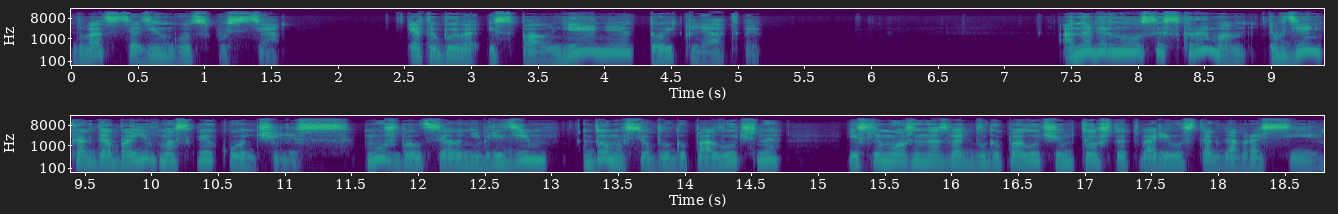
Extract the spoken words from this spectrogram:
21 год спустя. Это было исполнение той клятвы. Она вернулась из Крыма в день, когда бои в Москве кончились. Муж был цел невредим, дома все благополучно — если можно назвать благополучием то, что творилось тогда в России.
